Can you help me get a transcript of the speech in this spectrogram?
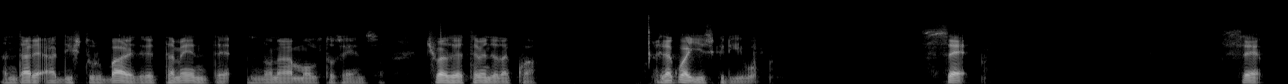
andare a disturbare direttamente non ha molto senso. Ci vado direttamente da qua. E da qua gli scrivo. Se se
